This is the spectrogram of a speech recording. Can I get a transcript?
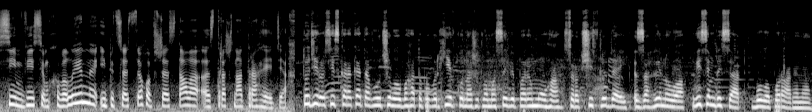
7-8 хвилин, і після цього вже стала е, страшна трагедія. Тоді російська ракета влучила у багатоповерхівку на житломасиві Перемога. 46 людей загинуло, 80 було поранено.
